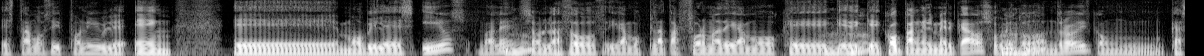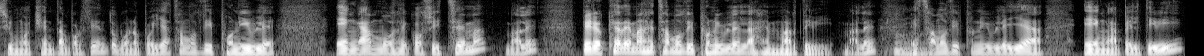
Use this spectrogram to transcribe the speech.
estamos disponibles en móviles iOS, ¿vale? Son las dos, digamos, plataformas, digamos, que, copan el mercado, sobre todo Android, con casi un 80%. Bueno, pues ya estamos disponibles en ambos ecosistemas, ¿vale? Pero es que además estamos disponibles en las Smart TV, ¿vale? Estamos disponibles ya en Apple TV,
